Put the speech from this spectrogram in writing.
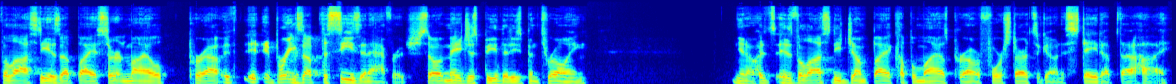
velocity is up by a certain mile per hour, it, it, brings up the season average. So it may just be that he's been throwing, you know, his, his velocity jumped by a couple miles per hour four starts ago and it stayed up that high.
